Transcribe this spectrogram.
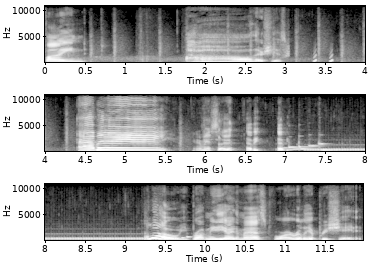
find... Oh, there she is. Abby! Give me a second. Abby, Abby. Hello, you brought me the item I asked for. I really appreciate it.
